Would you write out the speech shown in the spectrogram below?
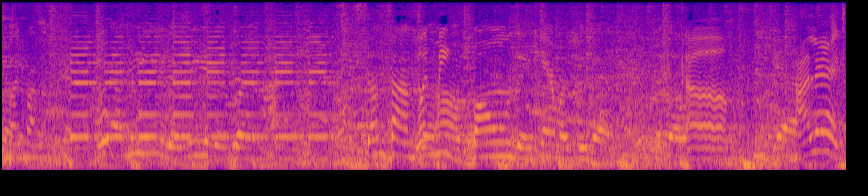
Yeah, me either, me either, but sometimes Wasn't the, me. uh, phones and cameras do that. So Uh, yeah. Alex!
